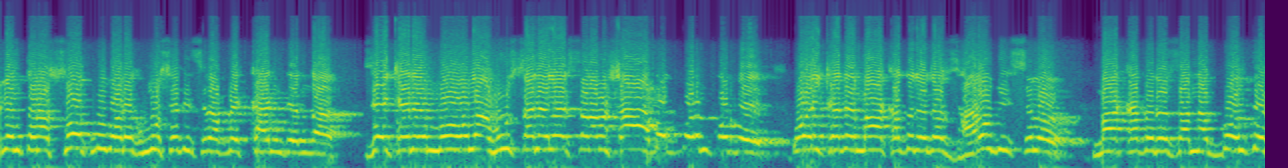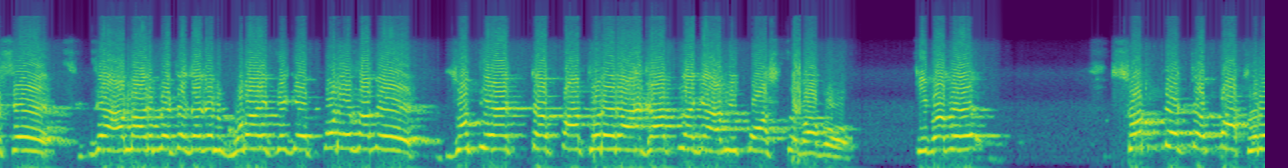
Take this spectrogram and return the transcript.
এবং তারা চোখ মুবারক মুছে দিচ্ছিল আপনি কান্দেন না। যেখানে মৌলা হুসাইন আলাইহিস সালাম শাহাদত বরণ করবে, ওইখানে মা খাতুন এটা ঝাড়ু দিচ্ছিল মা খাতুনের জান্নাত বলতেছে যে, আমার বেটা যখন ঘোড়ায় থেকে পড়ে যাবে, যদি একটা পাথরের আঘাত লাগে, আমি কষ্ট পাবো। কীভাবে? ছোট্ট একটা পাথরে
